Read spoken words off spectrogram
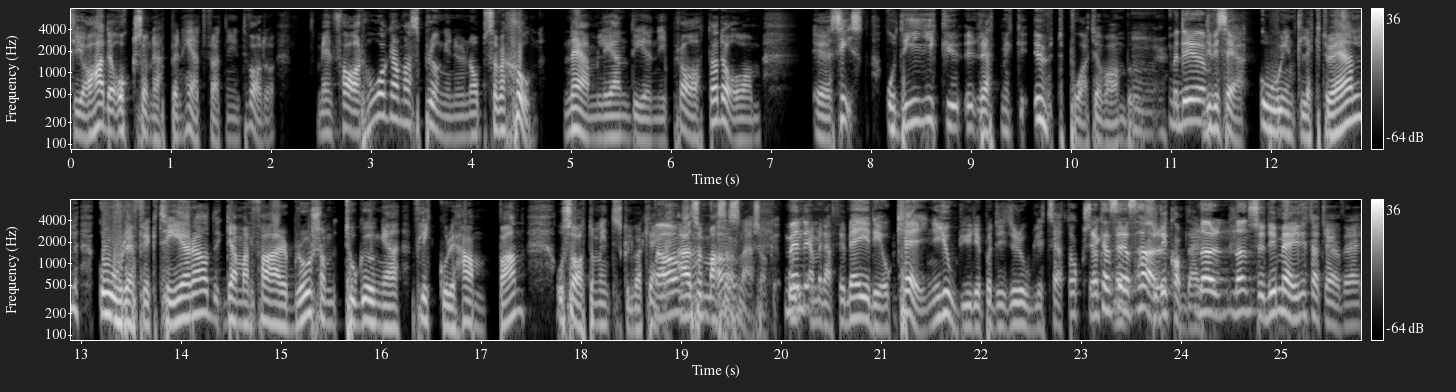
för jag hade också en öppenhet för att ni inte var då. Men farhågan var sprungen ur en observation, nämligen det ni pratade om eh, sist. Och det gick ju rätt mycket ut på att jag var en boomer. Mm. Men det, Det vill säga ointellektuell, oreflekterad, gammal farbror som tog unga flickor i hampan och sa att de inte skulle vara kränkta. Ja, alltså massa ja. sådana här saker. Men det- menar, för mig är det okej. Ni gjorde ju det på ett roligt sätt också. jag kan säga Men- så här, Så det kom där. när, när, Så det är möjligt att jag över,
